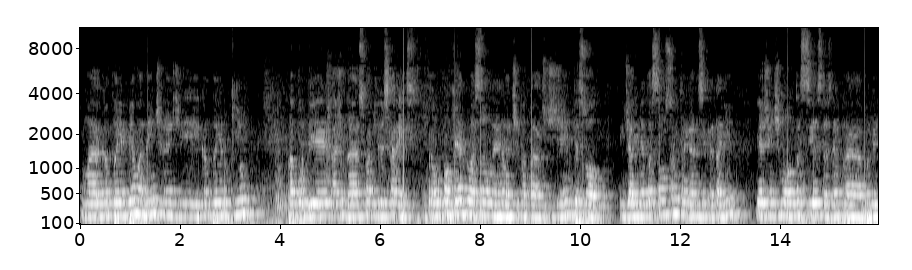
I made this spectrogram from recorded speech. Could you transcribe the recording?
uma campanha permanente né, de campanha do quilo para poder ajudar as famílias carentes. Então, qualquer doação né, relativa à parte de higiene pessoal e de alimentação, só entregar na secretaria e a gente monta cestas né, para poder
